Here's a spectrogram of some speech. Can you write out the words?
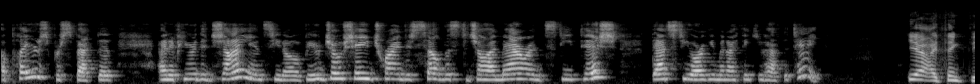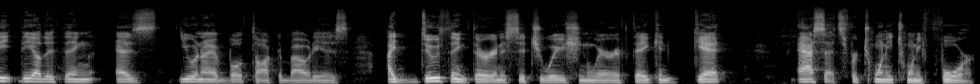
a, player's perspective. And if you're the Giants, you know, if you're Joe Schoen trying to sell this to John Mara and Steve Tisch, that's the argument I think you have to take. Yeah, I think the the other thing, as you and I have both talked about, is I do think they're in a situation where if they can get assets for 2024,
